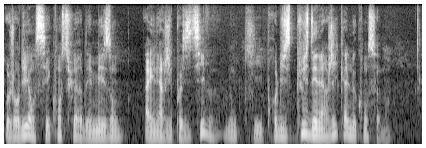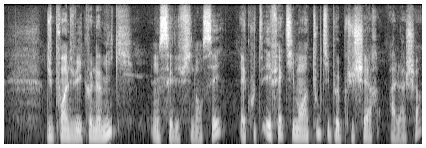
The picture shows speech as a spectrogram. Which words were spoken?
Aujourd'hui, on sait construire des maisons à énergie positive, donc qui produisent plus d'énergie qu'elles ne consomment. Du point de vue économique, on sait les financer. Elles coûtent effectivement un tout petit peu plus cher à l'achat,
